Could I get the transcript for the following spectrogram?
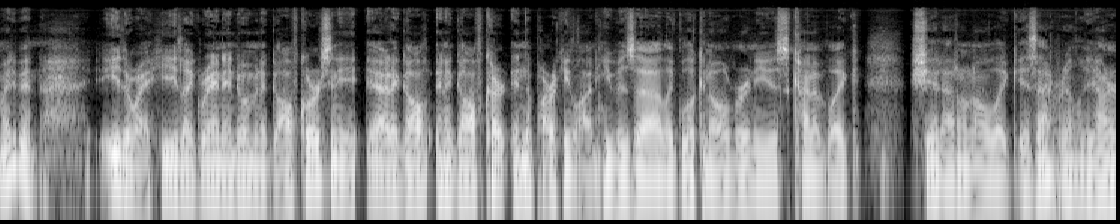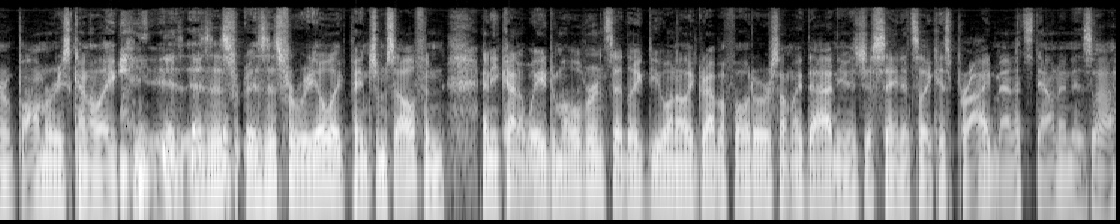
might have been either way. He like ran into him in a golf course and he had a golf in a golf cart in the parking lot. He was uh, like looking over and he was kind of like, shit, I don't know, like is that really Arnold Palmer? He's kind of like, is, is, this is this for real? Like pinch himself and and he kind of waved him over and said like, do you want to like grab a photo or something like that? And he was just saying it's like his pride, man. It's down in his uh,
